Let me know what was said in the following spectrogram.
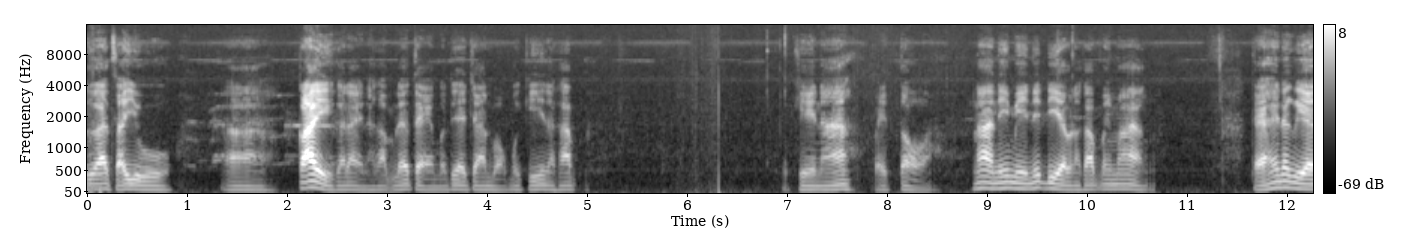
รืออาศัยอยู่ใกล้ก็ได้นะครับ แล้วแต่เหมือนที่อาจารย์บอกเมื่อกี้นะครับ โอเคนะ ไปต่อ หน้านี้มีนิดเดียวนะครับไม่มาก แต่ให้นักเรียน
